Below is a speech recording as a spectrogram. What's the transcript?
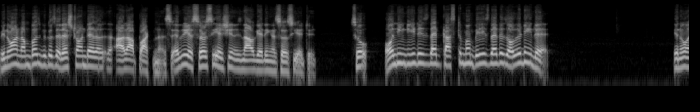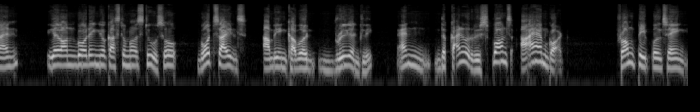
We know our numbers because the restaurant are, are our partners. Every association is now getting associated. So all you need is that customer base that is already there. You know, and you're onboarding your customers too. So both sides are being covered brilliantly. And the kind of response I have got from people saying,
